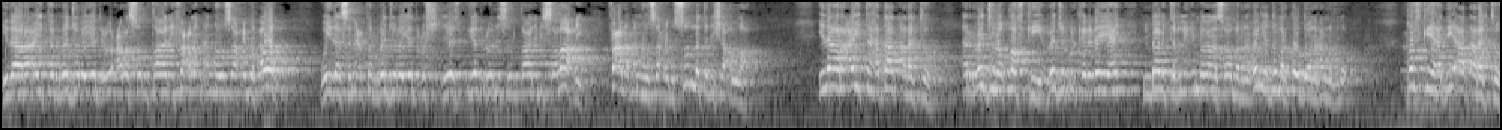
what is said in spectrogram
ida ra'ayta arajula yadcuu cala sulطaani faclam anahu saaxibu hawan wida samicta arajula yadcuu lisulطaani bisalaaxi faclam anahu saaxibu sunati in sha allah idaa ra'ayta haddaad aragto alrajula qofkii rajul marka la leeyahay min baabi taqliib in badanaa soo marna rag iyo dumar kow doona ha noqdo. Qofkii haddii aad aragto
